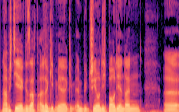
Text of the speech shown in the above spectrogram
Da habe ich dir ja gesagt, Alter, gib mir, gib mir ein Budget und ich baue dir in dein äh,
